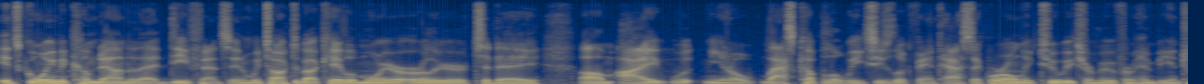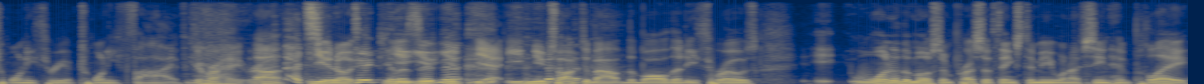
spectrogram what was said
It's going to come down to that defense. And we talked about Caleb Moyer earlier today. Um, I, you know, last couple of weeks he's looked fantastic. We're only two weeks removed from him being 23 of 25. Right, right. Uh, That's you ridiculous, know, you, you, yeah, and you talked about the ball that he throws one of the most impressive things to me when I've seen him play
